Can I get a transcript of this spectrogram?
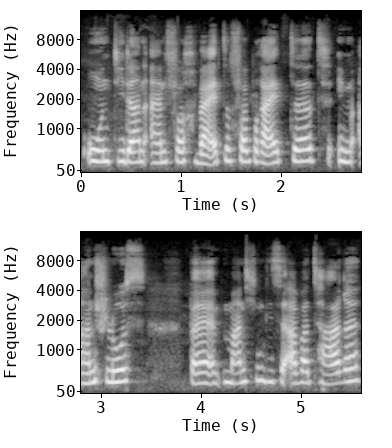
und die dann einfach weiter verbreitet. Im Anschluss bei manchen dieser Avatare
